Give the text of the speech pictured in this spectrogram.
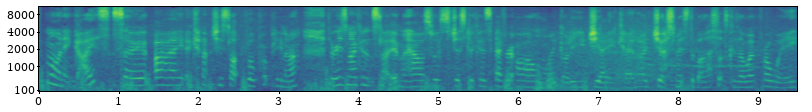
Good morning guys. So I can actually start the vlog properly now. The reason I couldn't start it in my house was just because every oh my god are you joking? I just missed the bus. That's because I went for a wee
